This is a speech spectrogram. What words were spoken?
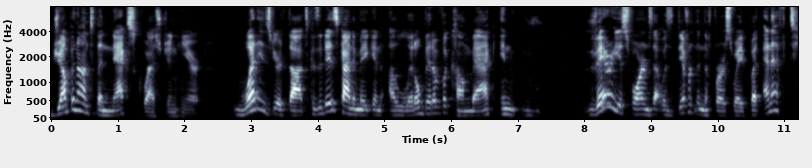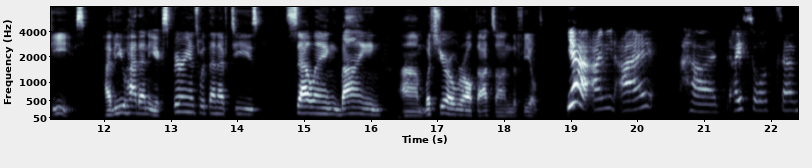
jumping on to the next question here what is your thoughts because it is kind of making a little bit of a comeback in various forms that was different than the first wave but nfts have you had any experience with nfts selling buying? Um, what's your overall thoughts on the field? Yeah i mean i had i sold some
